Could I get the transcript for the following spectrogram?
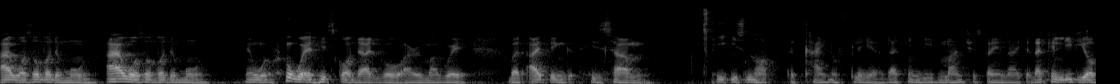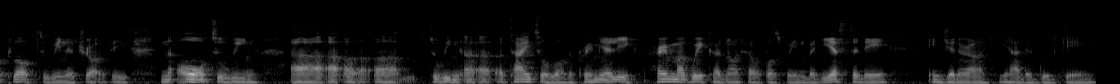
I was over the moon. I was over the moon. And when he scored that goal, Harry Maguire. But I think he's um he is not the kind of player that can lead Manchester United, that can lead your club to win a trophy or to win uh, uh, uh, uh to win a, a title or the Premier League. Harry Maguire cannot help us win, but yesterday, in general, he had a good game.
